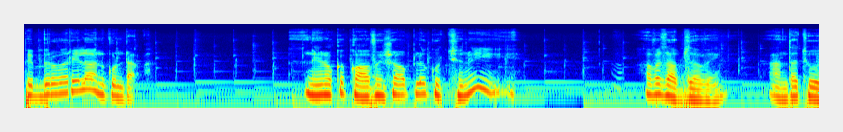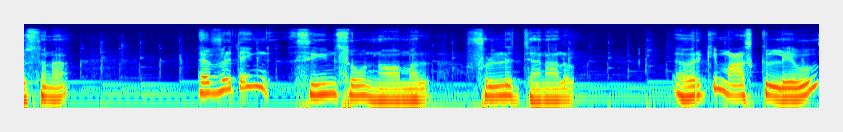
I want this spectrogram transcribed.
ఫిబ్రవరిలో అనుకుంటా. నేను ఒక కాఫీ షాప్లో కూర్చుని ఐ వాజ్ అబ్జర్వింగ్ అంతా చూస్తున్నా. Everything seem so normal full జనాలు. ఎవరికి మాస్కులు లేవు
